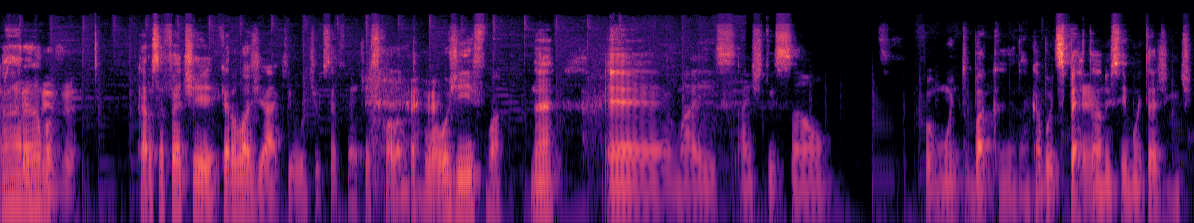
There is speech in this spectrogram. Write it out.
Caramba. Cara, o Cefet, quero elogiar aqui o antigo Cefet, a escola é muito boa. Hoje IFMA, né? É, mas a instituição foi muito bacana, acabou despertando é. isso em muita gente.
